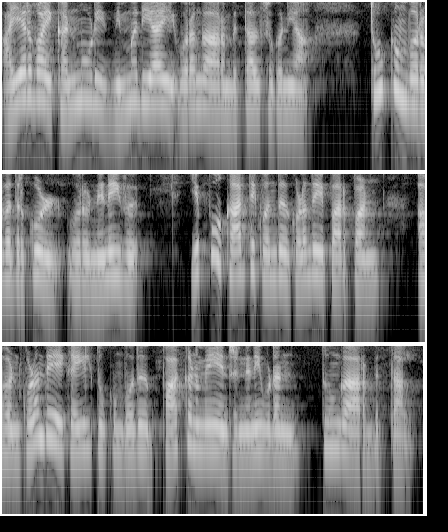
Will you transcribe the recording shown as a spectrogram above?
அயர்வாய் கண்மூடி நிம்மதியாய் உறங்க ஆரம்பித்தாள் சுகன்யா. தூக்கம் வருவதற்குள் ஒரு நினைவு. எப்போ கார்த்திக் வந்து குழந்தையை பார்ப்பான்? அவன் குழந்தையை கையில் தூக்கும்போது பார்க்கணுமே என்ற நினைவுடன் தூங்க ஆரம்பித்தாள்.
